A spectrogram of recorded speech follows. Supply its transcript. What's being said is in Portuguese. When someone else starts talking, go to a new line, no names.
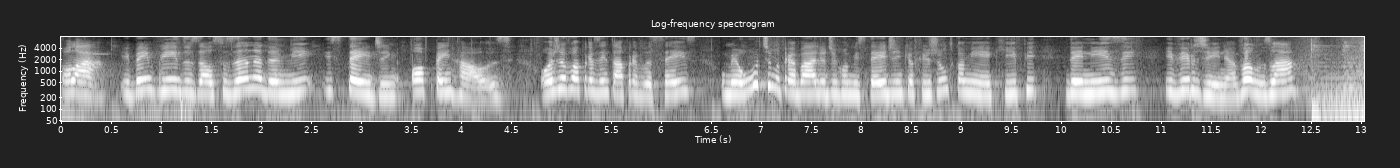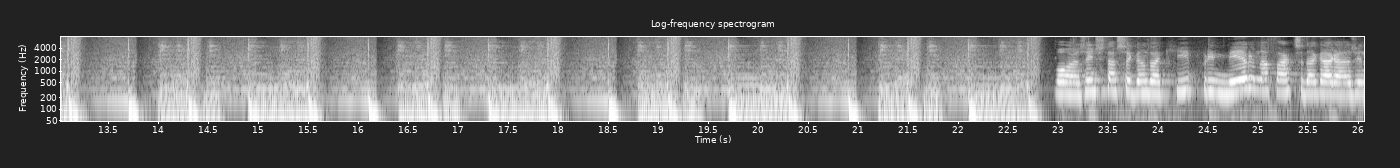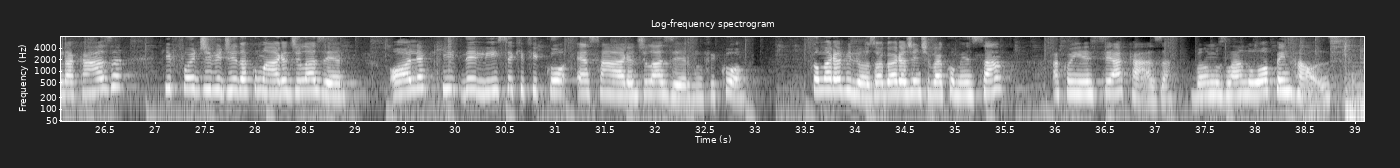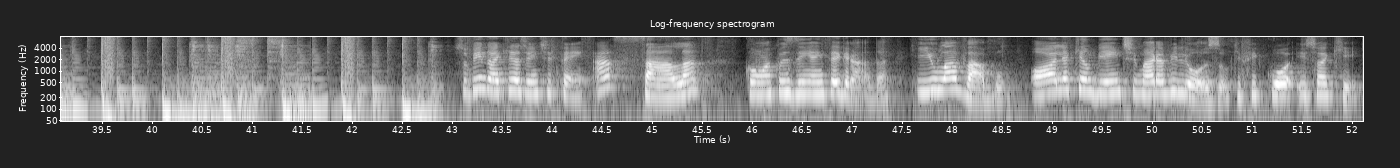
Olá e bem-vindos ao Suzana Dami Staging Open House. Hoje eu vou apresentar para vocês o meu último trabalho de home staging que eu fiz junto com a minha equipe, Denise e Virgínia. Vamos lá? Bom, a gente está chegando aqui primeiro na parte da garagem da casa que foi dividida com uma área de lazer. Olha que delícia que ficou essa área de lazer, não ficou? Ficou maravilhoso. Agora a gente vai começar a conhecer a casa. Vamos lá no Open House. Subindo aqui a gente tem a sala com a cozinha integrada e o lavabo. Olha que ambiente maravilhoso que ficou isso aqui.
